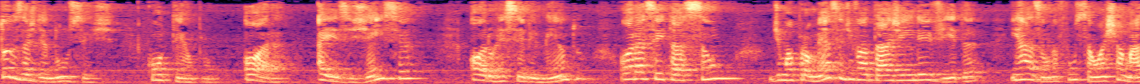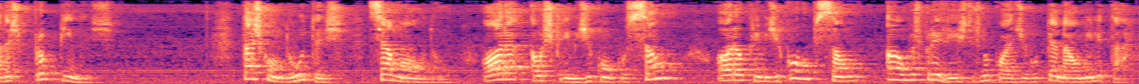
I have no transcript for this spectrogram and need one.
Todas as denúncias contemplam, ora, a exigência, ora, o recebimento, ora, a aceitação de uma promessa de vantagem indevida em razão da função às chamadas propinas. Tais condutas se amoldam, ora, aos crimes de concussão, ora, ao crime de corrupção, ambos previstos no Código Penal Militar.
